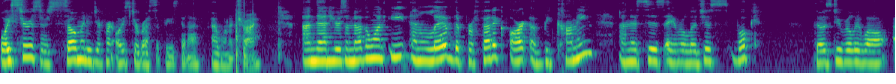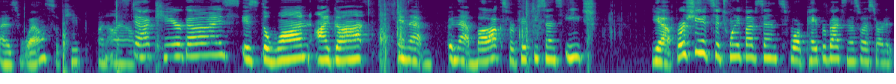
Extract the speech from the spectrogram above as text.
oysters. There's so many different oyster recipes that I, I want to try. And then here's another one, Eat and Live, The Prophetic Art of Becoming, and this is a religious book. Those do really well as well, so keep an eye on. Stack here, guys, is the one I got in that in that box for 50 cents each. Yeah, first she had said 25 cents for paperbacks, and that's why I started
